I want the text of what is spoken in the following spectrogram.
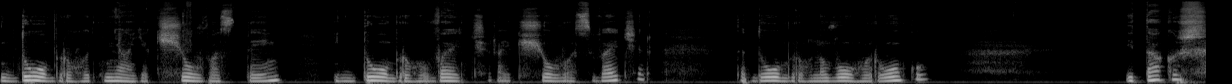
доброго дня, якщо у вас день, і доброго вечора, якщо у вас вечір, та доброго нового року. І також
